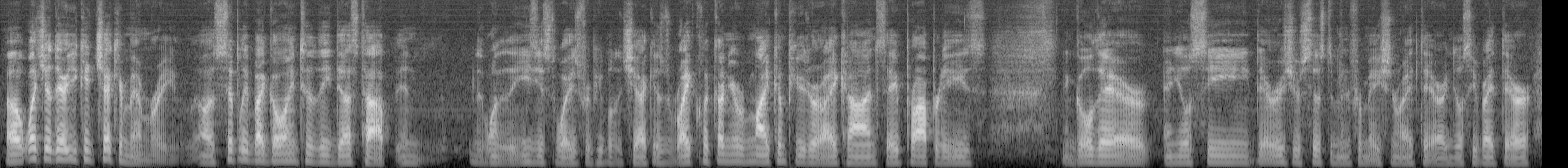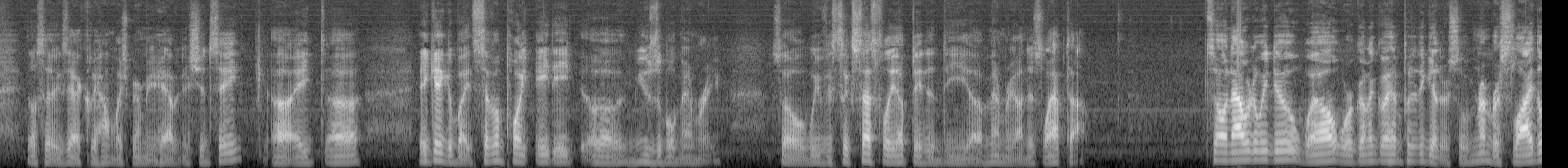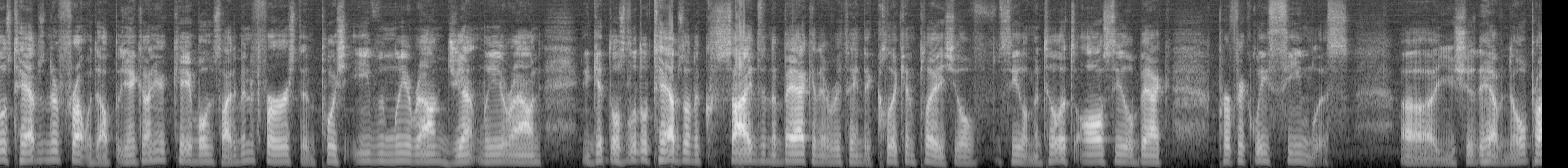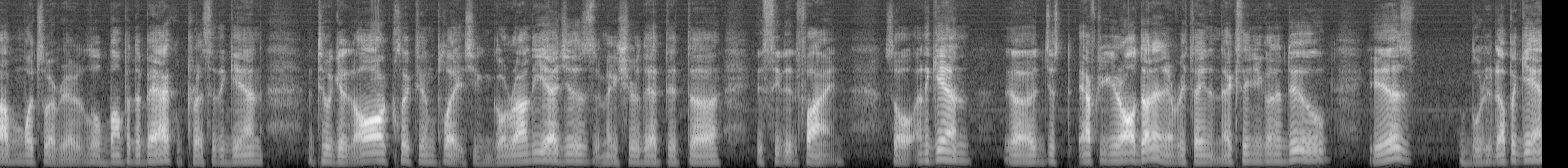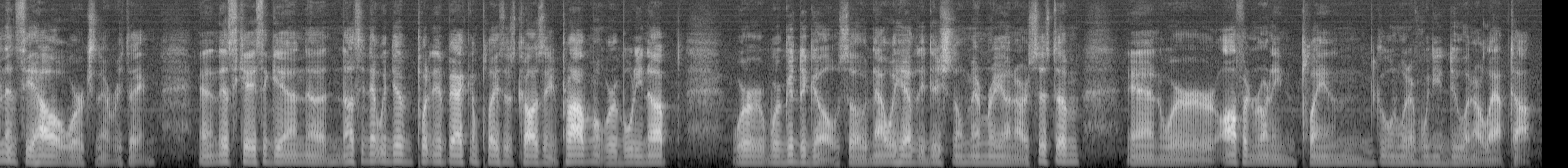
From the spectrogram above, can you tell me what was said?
Uh, once you're there, you can check your memory uh, simply by going to the desktop. And one of the easiest ways for people to check is right-click on your My Computer icon, save properties, and go there, and you'll see there is your system information right there, and you'll see right there, it'll say exactly how much memory you have, and it should say uh, eight, uh, eight gigabytes, 7.88 uh, usable memory. So we've successfully updated the uh, memory on this laptop. So now what do we do? Well, we're going to go ahead and put it together. So remember, slide those tabs in the front without yanking on your cable. Slide them in first and push evenly around, gently around, and get those little tabs on the sides and the back and everything to click in place. You'll seal them until it's all sealed back perfectly seamless. Uh, you should have no problem whatsoever. A little bump in the back, we'll press it again until we get it all clicked in place. You can go around the edges and make sure that it uh, is seated fine. So, and again, uh, just after you're all done and everything, the next thing you're going to do is boot it up again and see how it works and everything. And in this case, again, uh, nothing that we did putting it back in place has caused any problem. We're booting up. We're, we're good to go. So now we have the additional memory on our system and we're off and running, playing, doing whatever we need to do on our laptop.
